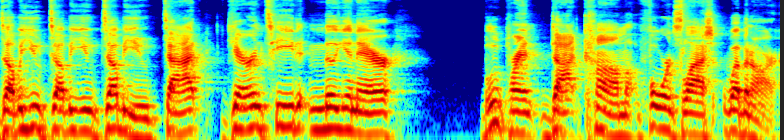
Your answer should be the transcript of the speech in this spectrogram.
www.guaranteedmillionaireblueprint.com forward slash webinar.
